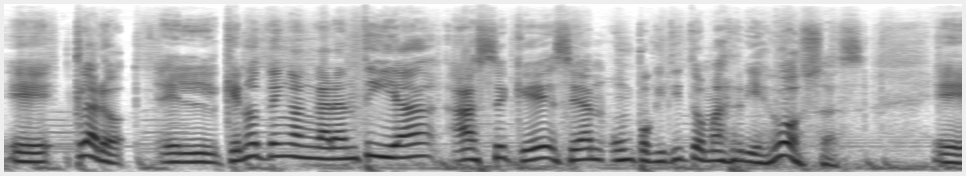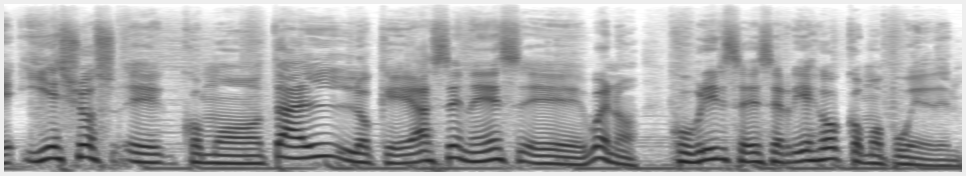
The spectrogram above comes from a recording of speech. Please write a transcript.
Eh, claro, el que no tengan garantía hace que sean un poquitito más riesgosas. Eh, y ellos, eh, como tal, lo que hacen es, eh, bueno, cubrirse de ese riesgo como pueden.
